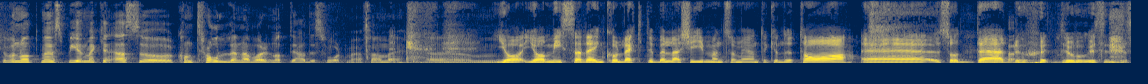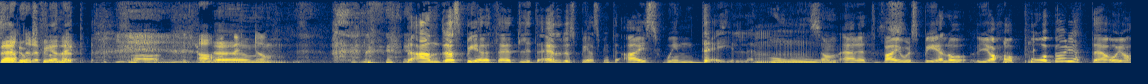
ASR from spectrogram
det var något med spelmekanik, alltså kontrollerna var det något jag hade svårt med för mig. um... jag, jag missade en collectible achievement som jag inte kunde ta. Eh, så där drog... drog där dog spelet. Ja. ja. Um, det andra spelet är ett lite äldre spel som heter Icewind Dale. Mm. Som är ett Bioware-spel. Och jag har påbörjat det och jag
